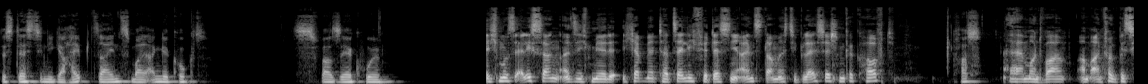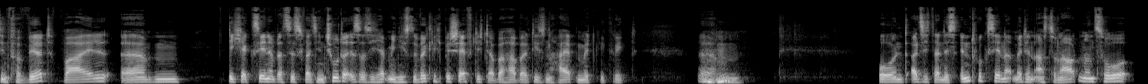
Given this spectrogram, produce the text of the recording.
des Destiny gehypt Seins mal angeguckt. Das war sehr cool. Ich muss ehrlich sagen, als ich mir, ich habe mir tatsächlich für Destiny 1 damals die Playstation gekauft. Krass. Ähm, und war am Anfang ein bisschen verwirrt, weil ähm, ich ja gesehen habe, dass das quasi ein Shooter ist. Also ich habe mich nicht so wirklich beschäftigt, aber habe halt diesen Hype mitgekriegt. Mhm. Ähm, und als ich dann das Intro gesehen habe mit den Astronauten und so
